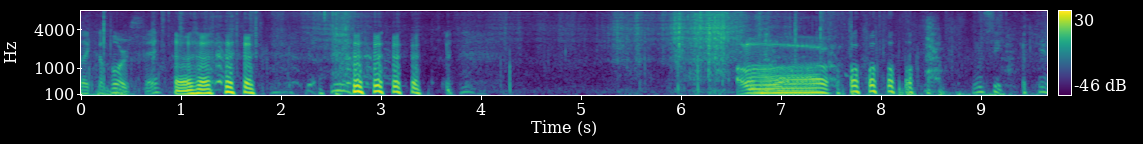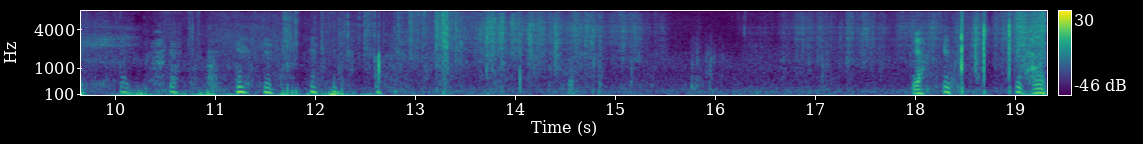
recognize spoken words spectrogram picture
Like a horse, eh? Lucy, here. Yeah, good. Good boy.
